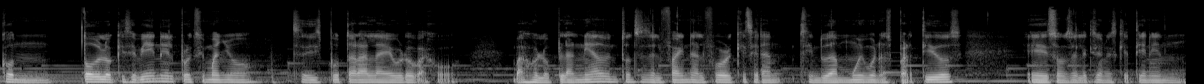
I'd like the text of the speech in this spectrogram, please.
con todo lo que se viene, el próximo año se disputará la Euro bajo bajo lo planeado. Entonces el Final Four, que serán sin duda muy buenos partidos, eh, son selecciones que tienen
